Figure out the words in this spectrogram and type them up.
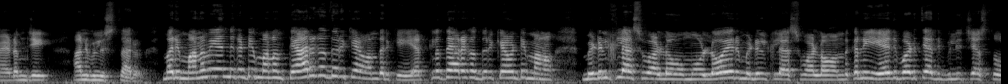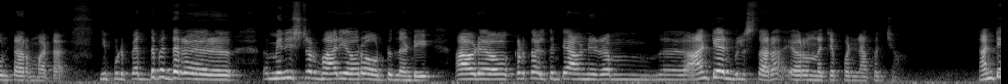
మేడంజీ అని పిలుస్తారు. మరి మనం ఎందుకంటే మనం తేరగా దొరికాం అందరికీ. ఎట్లా తేరగా దొరికామంటే మనం మిడిల్ క్లాస్ వాళ్ళం లోయర్ మిడిల్ క్లాస్ వాళ్ళం అందుకని ఏది పడితే అది పిలిచేస్తూ ఉంటారన్నమాట. ఇప్పుడు పెద్ద పెద్ద మినిస్టర్ భార్య ఎవరో ఉంటుందండి. ఆవిడ ఎక్కడికి వెళ్తుంటే ఆవిడని ఆంటీ అని పిలుస్తారా? ఎవరన్నా చెప్పండి నాకు కొంచెం. అంటే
